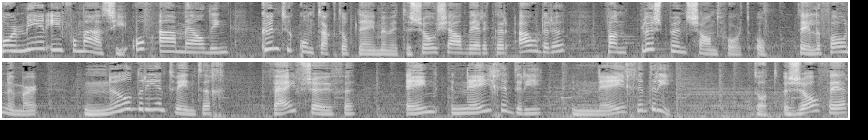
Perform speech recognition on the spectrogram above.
Voor meer informatie of aanmelding kunt u contact opnemen met de sociaal werker ouderen van Pluspunt Zandvoort op telefoonnummer 023 57 19393. Tot zover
